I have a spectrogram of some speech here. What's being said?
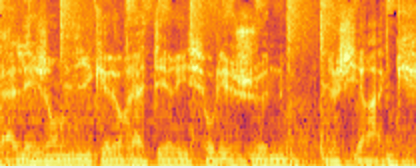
La légende dit qu'elle aurait atterri sur les genoux de Chirac.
